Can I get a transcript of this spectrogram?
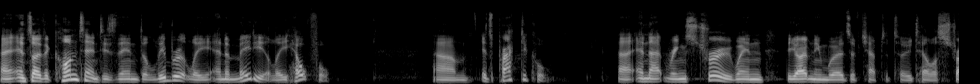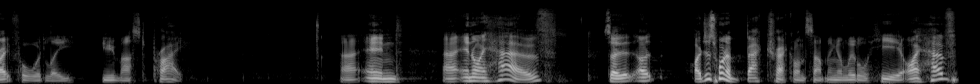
And so the content is then deliberately and immediately helpful. Um, it's practical. Uh, and that rings true when the opening words of chapter 2 tell us straightforwardly, you must pray. Uh, and, uh, and I have, so I, uh, I, just want to backtrack on something a little here. I have,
